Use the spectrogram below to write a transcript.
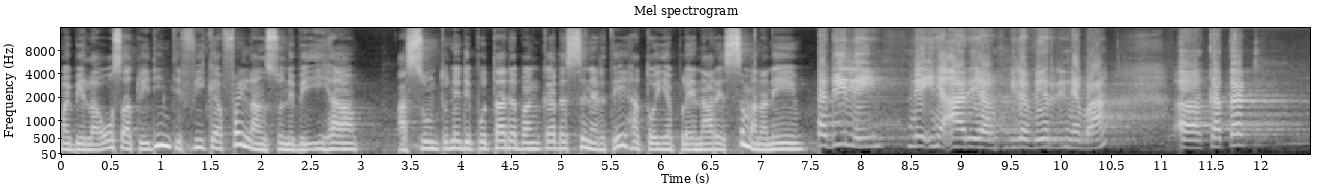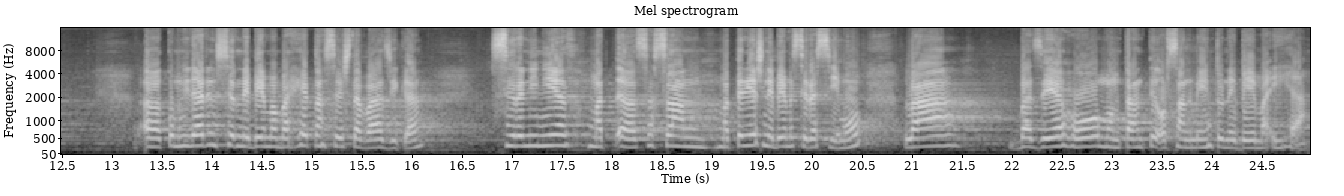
mas bela os atu identifica failanço nebe iha. Assunto ne deputada bancada Senerte hatoia plenária semana ne. Kadili ne iha área Vila Verde neba, uh, katak uh, comunidade Sirnebe mabahetan cesta básica, сираниние, сан, материјаш не беме сирасимо, ла baseia o montante orçamento nebema iha.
